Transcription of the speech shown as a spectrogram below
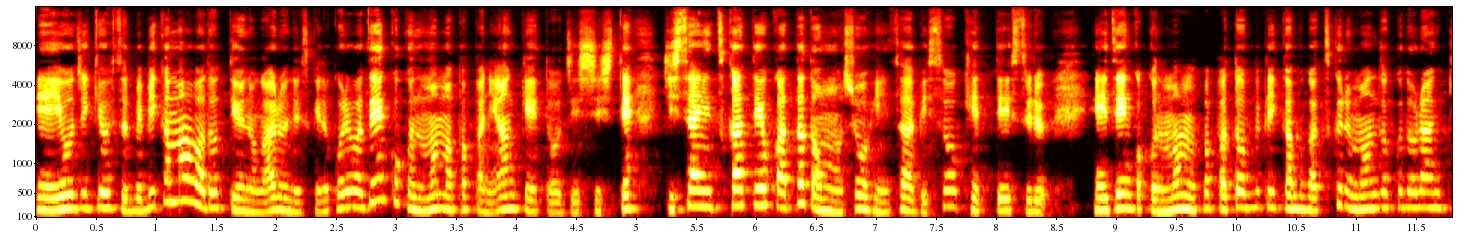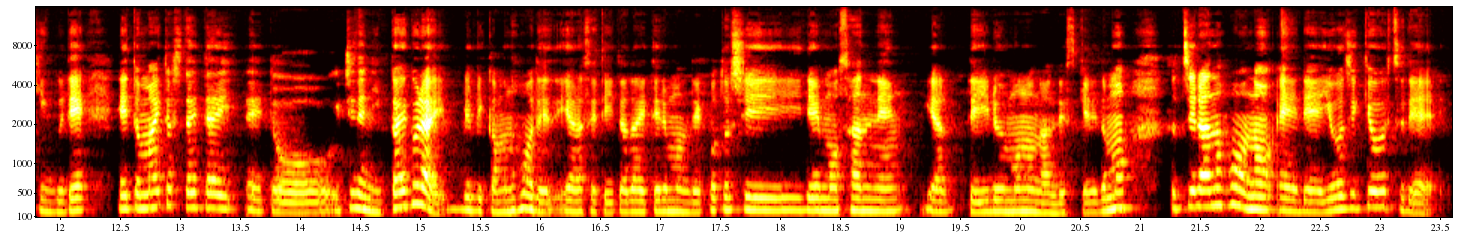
えー、幼児教室ベビカマーワードっていうのがあるんですけど、これは全国のママパパにアンケートを実施して、実際に使ってよかったと思う商品サービスを決定する、えー、全国のママパパとベビカムが作る満足度ランキングで、えっ、と、毎年だいたい、えっ、と、1年に1回ぐらいベビカムの方でやらせていただいているもので、今年でも3年やっているものなんですけれども、そちらの方の、えで、幼児教室で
